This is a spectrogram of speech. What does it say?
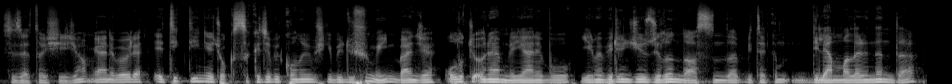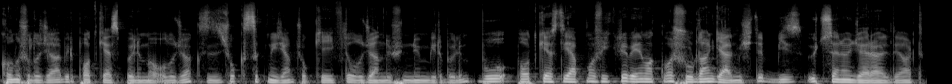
size taşıyacağım. Yani böyle etik deyince çok sıkıcı bir konuymuş gibi düşünmeyin. Bence oldukça önemli. Yani bu 21. yüzyılın da aslında bir takım dilemmalarının da konuşulacağı bir podcast bölümü olacak. Sizi çok sıkmayacağım. Çok keyifli olacağını düşündüğüm bir bölüm. Bu podcast'i yapma fikri benim aklıma şuradan gelmişti. Biz 3 sene önce herhalde artık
